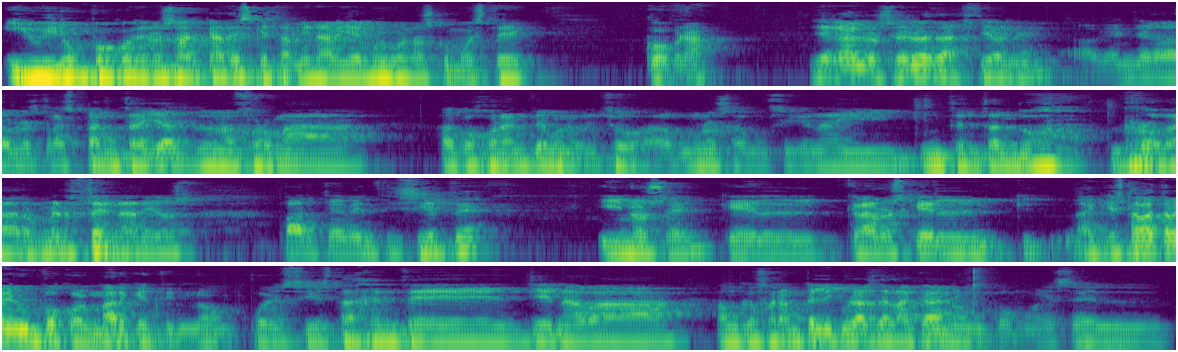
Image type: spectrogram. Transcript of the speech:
y huir un poco de los arcades que también había muy buenos como este Cobra, llegan los héroes de acción, ¿eh? Habían llegado a nuestras pantallas de una forma acojonante. Bueno, de hecho, algunos aún siguen ahí intentando rodar Mercenarios parte 27. Y no sé, que el, claro, es que el, aquí estaba también un poco el marketing, ¿no? Pues si esta gente llenaba, aunque fueran películas de la canon, como es el,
